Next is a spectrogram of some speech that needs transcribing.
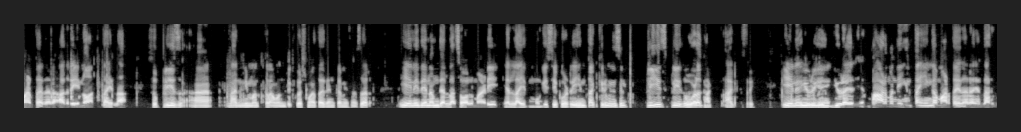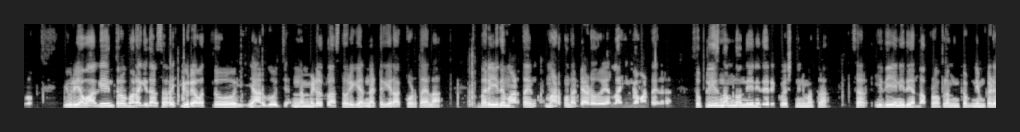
ಮಾಡ್ತಾ ಇದ್ದಾರೆ ಆದ್ರೆ ಏನೂ ಆಗ್ತಾ ಇಲ್ಲ. ಸೊ ಪ್ಲೀಸ್ ನಾನು ನಿಮ್ಮ ಹತ್ರ ಒಂದು ರಿಕ್ವೆಸ್ಟ್ ಮಾಡ್ತಾ ಇದ್ದೇನೆ ಕಮಿಷನ್ ಸರ್ ಏನಿದೆ ನಮ್ದೆಲ್ಲ ಸಾಲ್ವ್ ಮಾಡಿ, ಎಲ್ಲ ಇದು ಮುಗಿಸಿ ಕೊಡ್ರಿ. ಇಂಥ ಕ್ರಿಮಿನಲ್ಸ್ ಪ್ಲೀಸ್ ಪ್ಲೀಸ್ ಒಳಗೆ ಹಾಕ್, ಹಾಕ್ಸ್ರಿ. ಏನು ಇವ್ರಿಗೆ ಇವ್ರ ಬಹಳ ಮಂದಿ ಇಂತ ಹಿಂಗ ಮಾಡ್ತಾ ಇದಾರೆ ಎಲ್ಲಾರ್ಗು. ಇವ್ರು ಯಾವಾಗ ಇಂತರ ಹೊರಗಿದಾರೆ ಸರ್ ಇವ್ರು ಯಾವತ್ತು ಯಾರಿಗೂ ನಮ್ಮ ಮಿಡಲ್ ಕ್ಲಾಸ್ ದವ್ರಿಗೆ ನೆಟ್ಟಗೆ ಇರಾಕ್ ಕೊಡ್ತಾ ಇಲ್ಲ. ಬರೀ ಇದೇ ಮಾಡ್ತಾ ಮಾಡ್ಕೊಂಡು ಅಡ್ಡಾಡೋದು ಎಲ್ಲ ಹಿಂಗ ಮಾಡ್ತಾ ಇದಾರೆ. ಸೊ ಪ್ಲೀಸ್ ನಮ್ದೊಂದು ಏನಿದೆ ರಿಕ್ವೆಸ್ಟ್ ನಿಮ್ಮ ಹತ್ರ. ಸರ್ ಇದೇನಿದೆ ಎಲ್ಲ ಪ್ರಾಬ್ಲಮ್ ನಿಮ್ಮ ಕಡೆ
